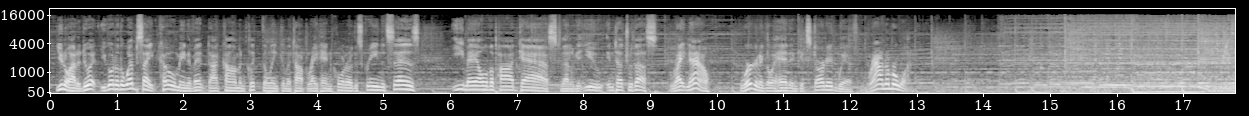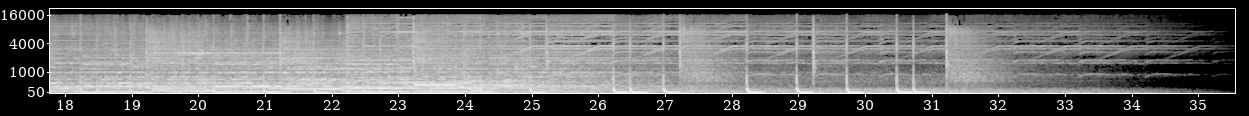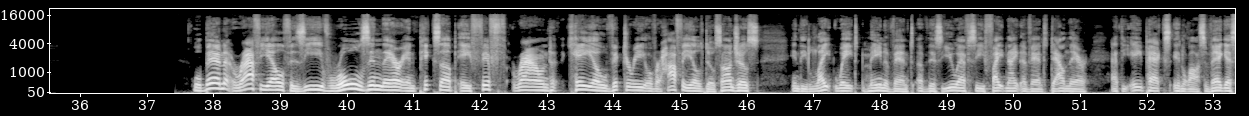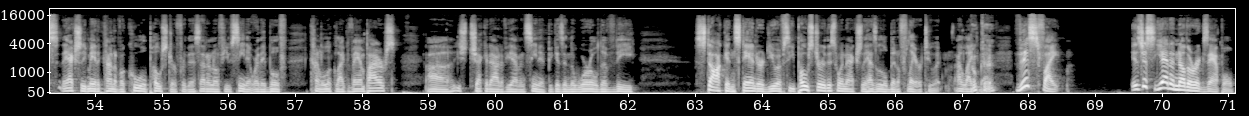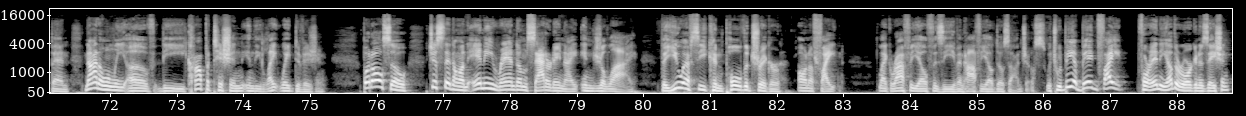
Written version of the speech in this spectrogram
you know how to do it. You go to the website, co-mainevent.com, and click the link in the top right hand corner of the screen that says email the podcast. That'll get you in touch with us. Right now, we're going to go ahead and get started with round number one. Well, Ben Rafael Fiziev rolls in there and picks up a fifth round KO victory over Rafael Dos Anjos in the lightweight main event of this UFC Fight Night event down there at the Apex in Las Vegas. They actually made a kind of a cool poster for this. I don't know if you've seen it, where they both kind of look like vampires. Uh, you should check it out if you haven't seen it, because in the world of the stock and standard UFC poster. This one actually has a little bit of flair to it. I like Okay. that. This fight is just yet another example, Ben, not only of the competition in the lightweight division, but also just that on any random Saturday night in July, the UFC can pull the trigger on a fight like Rafael Fiziev and Rafael Dos Anjos, which would be a big fight for any other organization.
